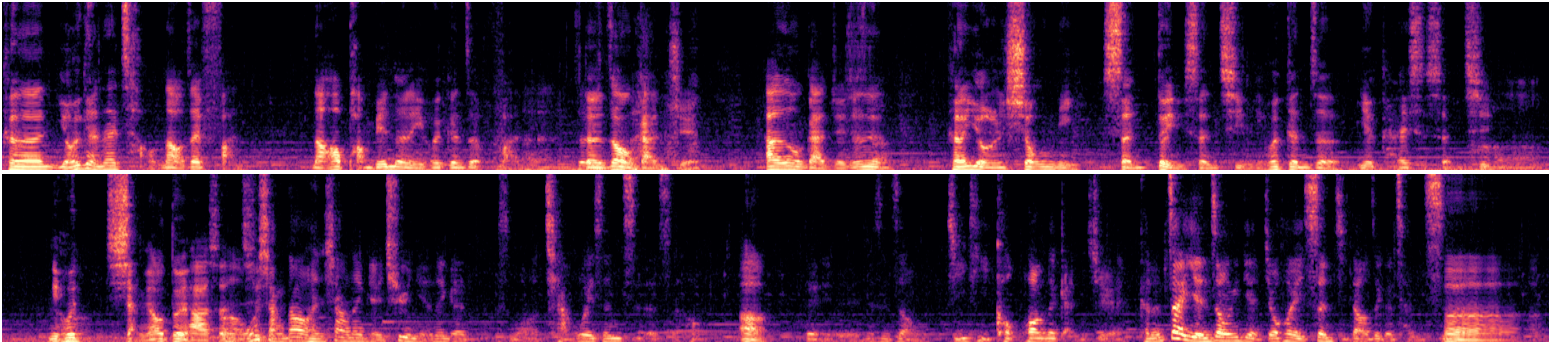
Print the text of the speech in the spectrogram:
可能有一个人在吵闹，在烦，然后旁边的人也会跟着烦的这种感觉。他的那种感觉就是，可能有人凶你，生对你生气，你会跟着也开始生气，你会想要对他生气。我想到很像那个去年那个什么抢卫生纸的时候，嗯，对对对，就是这种集体恐慌的感觉，可能再严重一点就会升级到这个层次。嗯嗯嗯嗯。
